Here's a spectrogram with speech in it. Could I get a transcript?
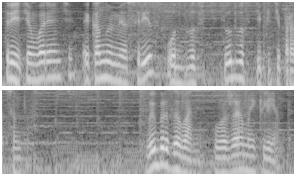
В третьем варианте экономия средств от 20 до 25%. Выбор за вами, уважаемые клиенты.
